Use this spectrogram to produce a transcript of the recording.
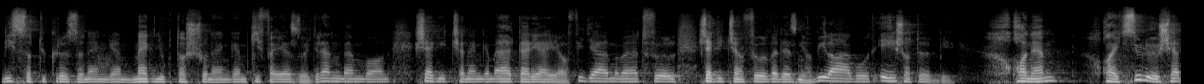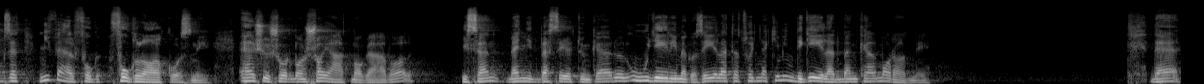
Visszatükrözzön engem, megnyugtasson engem, kifejezze, hogy rendben van, segítsen engem, elterjelje a figyelmemet föl, segítsen fölvedezni a világot, és a többi. Hanem ha egy szülő sebzett, mivel fog foglalkozni? Elsősorban saját magával, hiszen mennyit beszéltünk erről, úgy éli meg az életet, hogy neki mindig életben kell maradni. De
